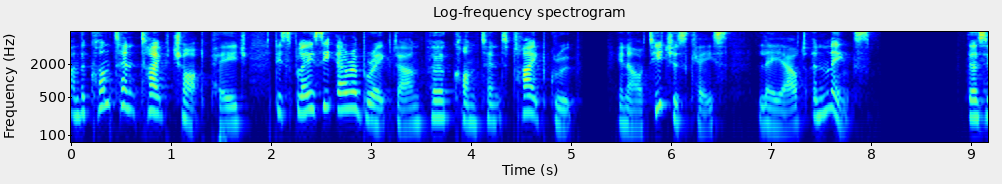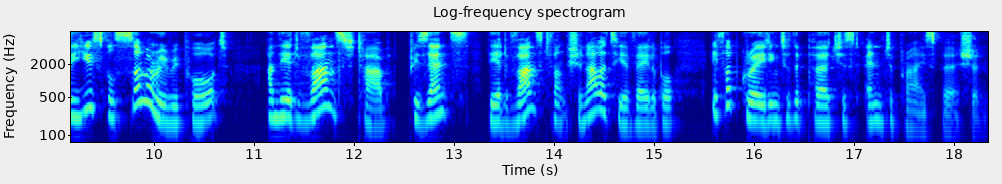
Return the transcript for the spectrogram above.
and the content type chart page displays the error breakdown per content type group, in our teacher's case, layout and links. There's a useful summary report and the Advanced tab presents the advanced functionality available if upgrading to the purchased Enterprise version.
